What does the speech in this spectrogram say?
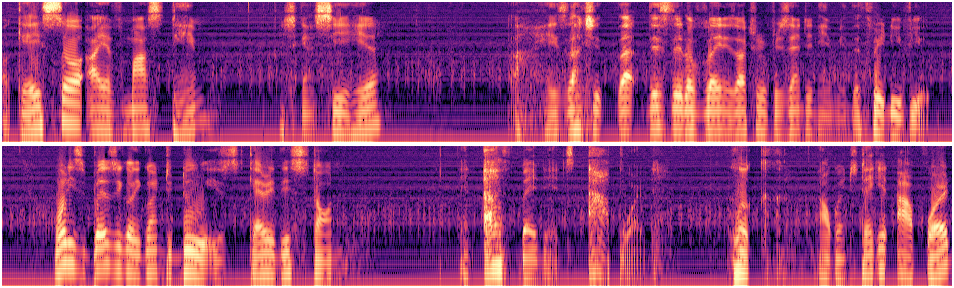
Okay so I have masked him as you can see here. Uh, he's actually that this little plane is actually representing him in the 3d view what he's basically going to do is carry this stone and earth bend it upward. Look I'm going to take it upward.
